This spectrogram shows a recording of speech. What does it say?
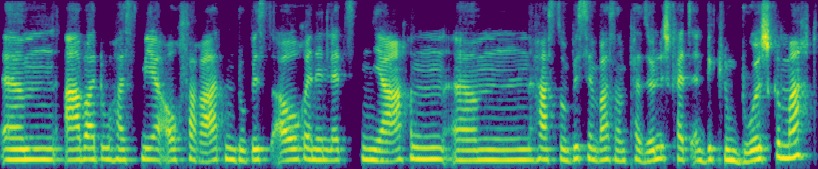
Ähm, aber du hast mir auch verraten, du bist auch in den letzten Jahren, ähm, hast du ein bisschen was an Persönlichkeitsentwicklung durchgemacht.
